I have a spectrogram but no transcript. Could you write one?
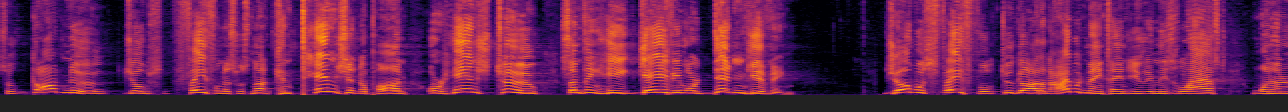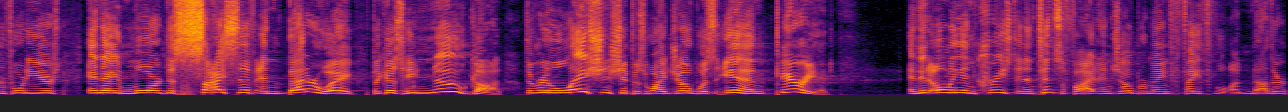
So God knew Job's faithfulness was not contingent upon or hinged to something he gave him or didn't give him. Job was faithful to God, and I would maintain to you in these last 140 years in a more decisive and better way because he knew God. The relationship is why Job was in, period. And it only increased and intensified, and Job remained faithful another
